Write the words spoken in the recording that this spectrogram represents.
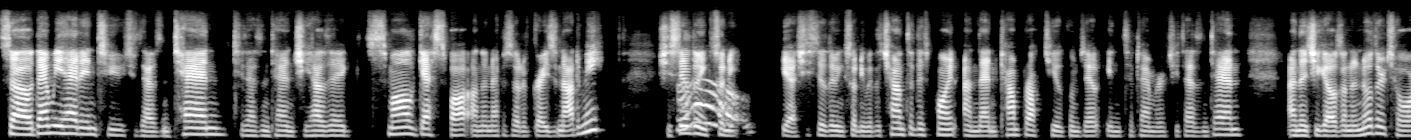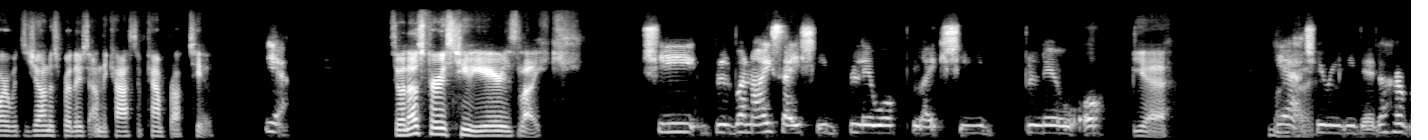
So then we head into 2010. 2010, she has a small guest spot on an episode of Grey's Anatomy. She's still doing Sunny, Oh, yeah, she's still doing Sunny with a Chance at this point. And then Camp Rock 2 comes out in September of 2010. And then she goes on another tour with the Jonas Brothers and the cast of Camp Rock 2. Yeah. So in those first two years, like, She. When I say she blew up, like she blew up. yeah. My yeah, God. she really did. Her,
